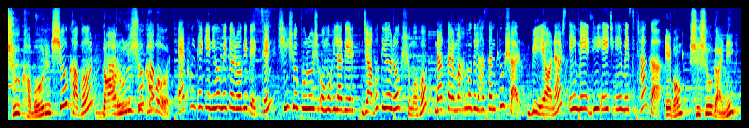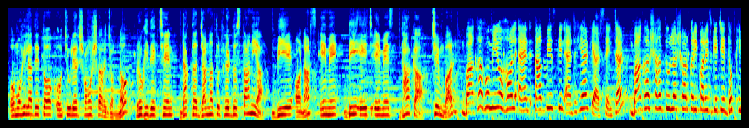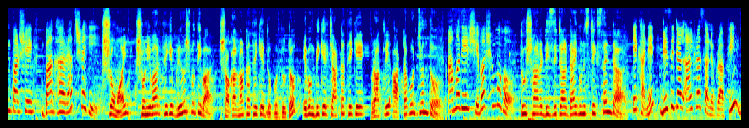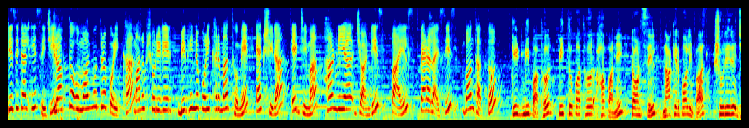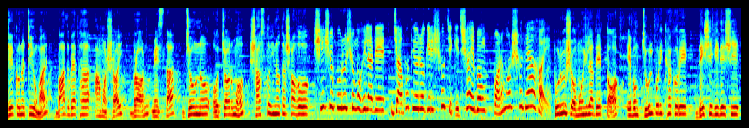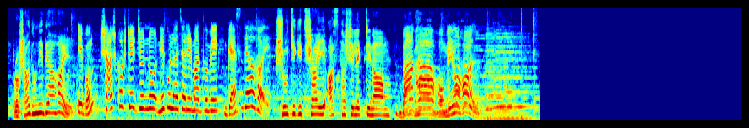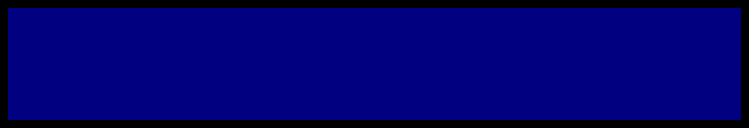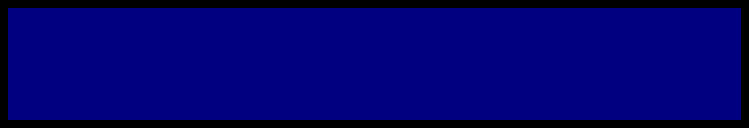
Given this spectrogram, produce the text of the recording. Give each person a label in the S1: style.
S1: সুখবর।
S2: সুখবর?
S1: দারুণ সুখবর।
S2: এখন থেকে নিয়মিত রোগী দেখছেন শিশু পুরুষ ও মহিলাদের যাবতীয় রোগ সমূহ doctor Mahmudul Hasan Tushar BA honours M A DH M S Dhaka.
S1: এবং শিশু গাইনি ও মহিলাদের ত্বক ও চুলের সমস্যার জন্য রোগী দেখছেন doctor Jannatul Ferdous Tania BA honours M A DHMS Dhaka chamber.
S2: Bagha homeo hall and তাব্বি skin and hair care centre Bagha Shahadullah সরকারি কলেজ গেটের দক্ষিণ পার্শ্বে বাঘা রাজশাহী।
S1: সময় শনিবার থেকে বৃহস্পতিবার সকাল নটা থেকে দুপুর দুটো এবং বিকেল চারটা থেকে রাত্রি আটটা পর্যন্ত।
S2: আমাদের সেবাসমূহ।
S1: Tushar digital diagnostic centre.
S2: এখানে ডিজিটাল আলট্রাসনোগ্রাফি ডিজিটাল ইসিজি রক্ত ও মলমূত্র পরীক্ষা মানব শরীরের বিভিন্ন পরীক্ষার মাধ্যমে একশিরা eczema hernia jaundice piles paralysis বন্ধাত্ম
S1: kidney পাথর পিত্ত পাথর হাঁপানি টনসিল নাকের পলিপাস শরীরে যে কোনো টিউমার বাত ব্যথা আমাশয় ব্রণ মেস্তা যৌন ও চর্ম স্বাস্থ্যহীনতা সহ
S2: শিশু পুরুষ ও মহিলাদের যাবতীয় রোগের সুচিকিৎসা এবং পরামর্শ দেওয়া হয়।
S1: পুরুষ ও মহিলাদের ত্বক এবং চুল পরীক্ষা করে দেশি বিদেশি প্রসাধনী দেওয়া হয়।
S2: এবং শ্বাসকষ্টের জন্য নেবুলাইজারের মাধ্যমে গ্যাস দেওয়া হয়।
S1: সুচিকিৎসায় আস্থাশীল একটি নাম বাঘা হোমিও হল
